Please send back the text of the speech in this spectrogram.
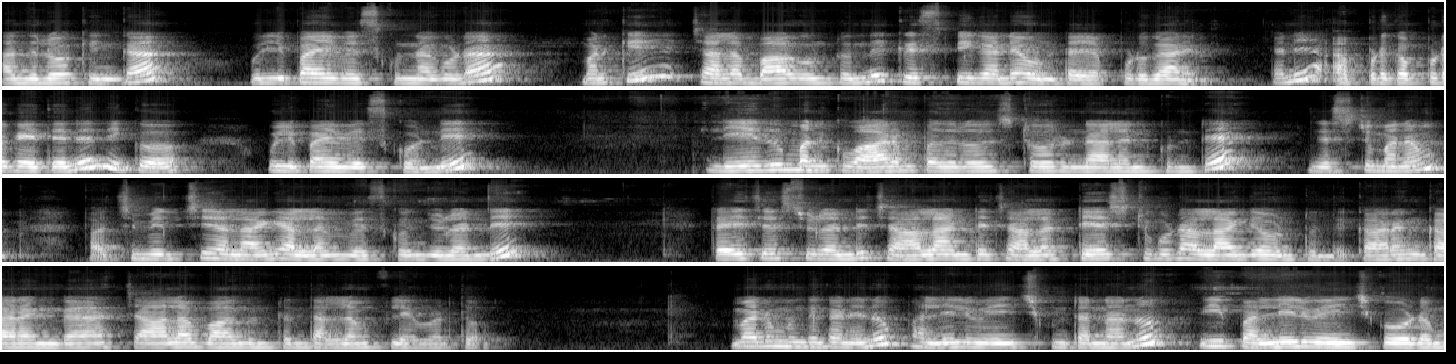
అందులోకి ఇంకా ఉల్లిపాయ వేసుకున్నా కూడా మనకి చాలా బాగుంటుంది క్రిస్పీగానే ఉంటాయి అప్పుడు కానీ కానీ అప్పటికప్పుడుకైతేనే నీకు ఉల్లిపాయ వేసుకోండి. లేదు మనకు వారం పది రోజులు స్టోర్ ఉండాలనుకుంటే జస్ట్ మనం పచ్చిమిర్చి అలాగే అల్లం వేసుకొని చూడండి. ట్రై చేసి చూడండి. చాలా అంటే చాలా టేస్ట్ కూడా అలాగే ఉంటుంది. కారం కారంగా చాలా బాగుంటుంది అల్లం ఫ్లేవర్తో. మరి ముందుగా నేను పల్లీలు వేయించుకుంటున్నాను. ఈ పల్లీలు వేయించుకోవడం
